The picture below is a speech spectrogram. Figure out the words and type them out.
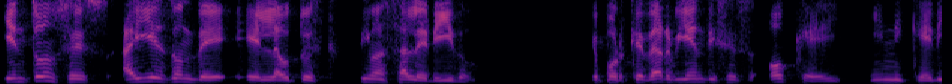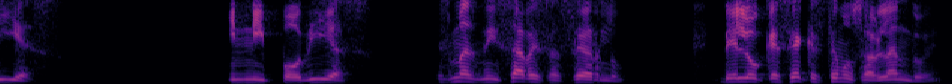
Y entonces ahí es donde el autoestima sale herido. Que por quedar bien dices, ok, y ni querías y ni podías. Es más, ni sabes hacerlo. De lo que sea que estemos hablando. ¿eh?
